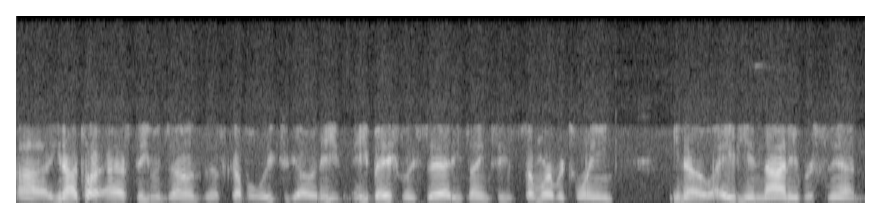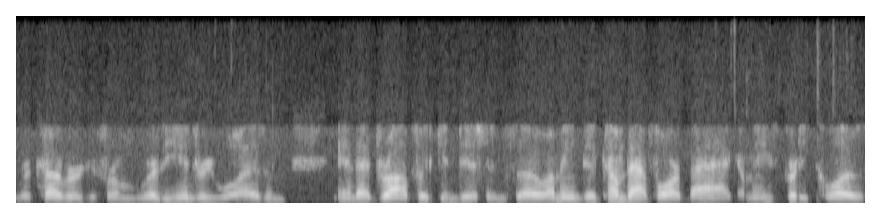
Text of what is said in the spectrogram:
uh, you know, I, talked, I asked Stephen Jones this a couple of weeks ago, and he he basically said he thinks he's somewhere between you know 80 and 90 percent recovered from where the injury was and and that drop foot condition. So I mean, to come that far back, I mean, he's pretty close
